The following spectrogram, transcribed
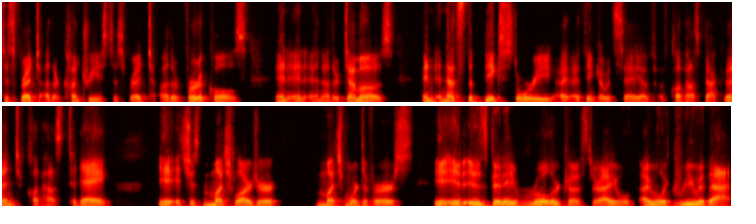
to spread to other countries, to spread to other verticals and, and, and other demos and and that's the big story I, I, think I would say of, of Clubhouse back then to Clubhouse today. It, it's just much larger, much more diverse. It, it, has been a roller coaster. I will I will agree with that.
